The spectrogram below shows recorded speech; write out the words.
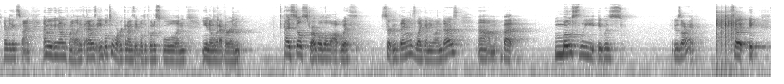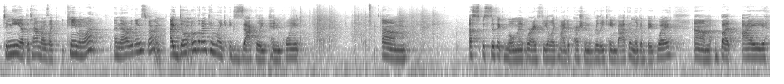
Everything's fine. I'm moving on with my life. And I was able to work and I was able to go to school and, you know, whatever. And I still struggled a lot with certain things like anyone does. Um, but mostly it was, it was all right. So it, it, to me at the time, I was like, it came and went and now everything's fine. I don't know that I can like exactly pinpoint um, a specific moment where I feel like my depression really came back in like a big way. Um, but I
